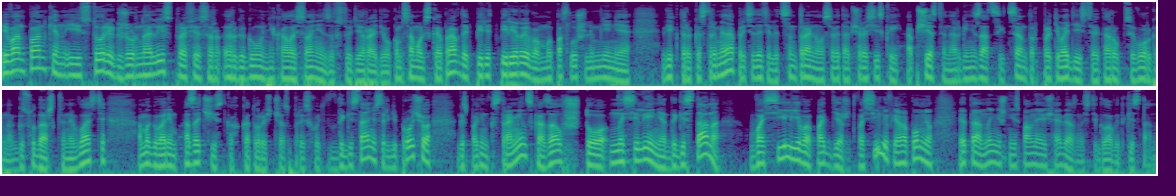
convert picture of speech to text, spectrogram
Иван Панкин и историк, журналист, профессор РГГУ Николай Сванидзе в студии радио «Комсомольская правда». Перед перерывом мы послушали мнение Виктора Костромина, председателя Центрального совета общероссийской общественной организации «Центр противодействия коррупции в органах государственной власти». А мы говорим о зачистках, которые сейчас происходят в Дагестане. Среди прочего, господин Костромин сказал, что население Дагестана Васильева поддержит. Васильев, я напомню, это нынешний исполняющий обязанности главы Дагестана,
